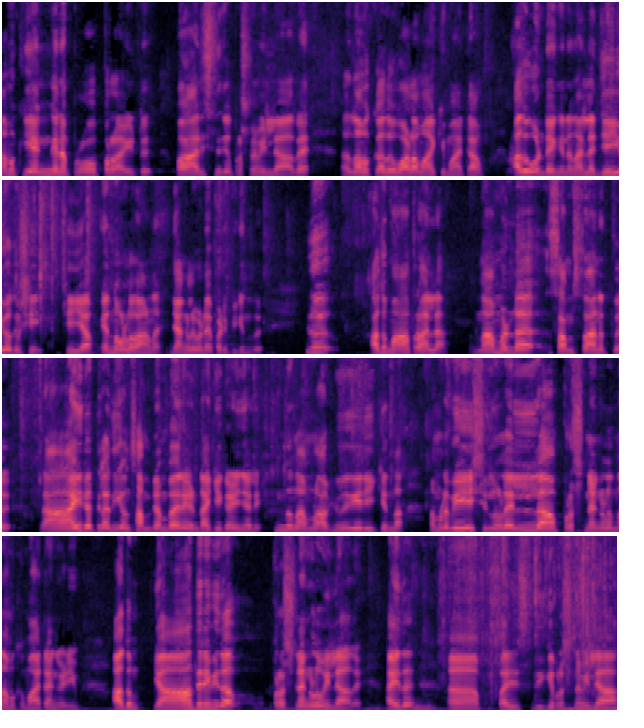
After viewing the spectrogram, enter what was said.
നമുക്ക് എങ്ങനെ പ്രോപ്പറായിട്ട് പാരിസ്ഥിതിക പ്രശ്നമില്ലാതെ നമുക്കത് വളമാക്കി മാറ്റാം അതുകൊണ്ട് എങ്ങനെ നല്ല ജൈവ കൃഷി ചെയ്യാം എന്നുള്ളതാണ് ഞങ്ങളിവിടെ പഠിപ്പിക്കുന്നത്. ഇത് അതുമാത്രമല്ല നമ്മളുടെ സംസ്ഥാനത്ത് ആയിരത്തിലധികം സംരംഭകരെ ഉണ്ടാക്കി കഴിഞ്ഞാൽ ഇന്ന് നമ്മൾ അഭിമുഖീകരിക്കുന്ന നമ്മുടെ വേസ്റ്റിൽ നിന്നുള്ള എല്ലാ പ്രശ്നങ്ങളും നമുക്ക് മാറ്റാൻ കഴിയും. അതും യാതൊരുവിധ പ്രശ്നങ്ങളും ഇല്ലാതെ അതായത് പരിസ്ഥിതിക്ക് പ്രശ്നമില്ല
